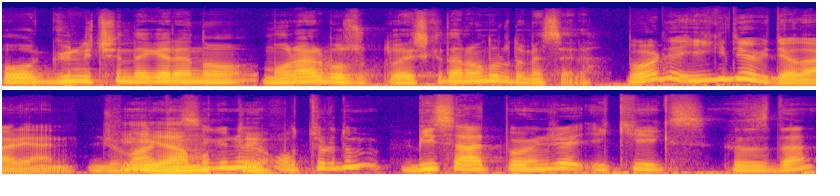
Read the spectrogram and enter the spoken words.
O gün içinde gelen o moral bozukluğu eskiden olurdu mesela. Bu arada iyi gidiyor videolar yani. Cumartesi günü mutluyum. oturdum bir saat boyunca 2x hızda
